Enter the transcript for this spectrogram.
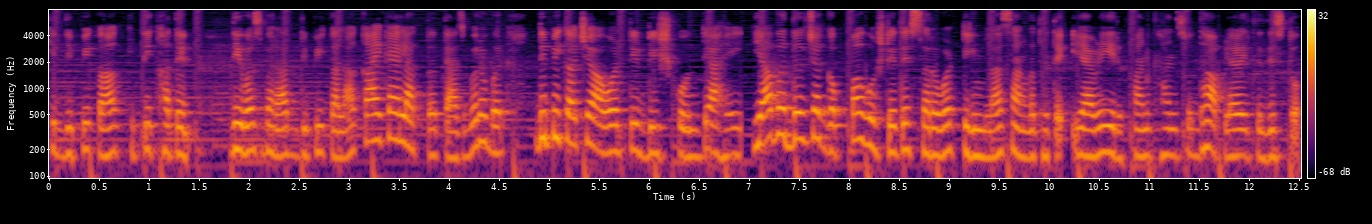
की दीपिका किती खाते. दिवसभरात दीपिकाला काय काय लागतं त्याचबरोबर दीपिकाची आवडती डिश कोणती आहे? याबद्दलच्या गप्पा गोष्टी ते सर्व टीमला सांगत होते. यावेळी इरफान खान सुद्धा आपल्याला इथे दिसतो.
